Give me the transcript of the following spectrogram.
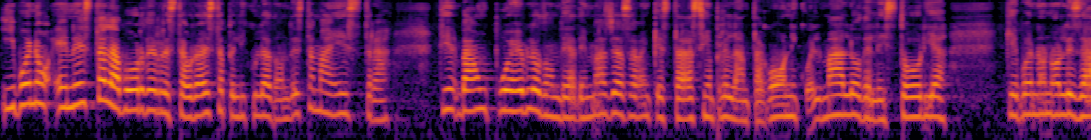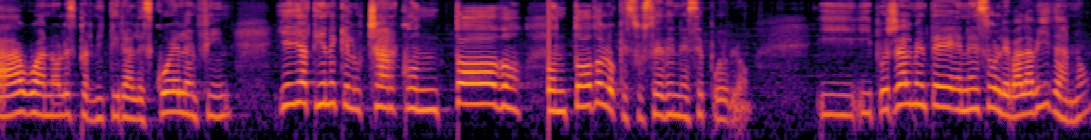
Y bueno, en esta labor de restaurar esta película donde esta maestra va a un pueblo donde además ya saben que está siempre el antagónico, el malo de la historia, que bueno, no les da agua, no les permitirá la escuela, en fin. Y ella tiene que luchar con todo, con todo lo que sucede en ese pueblo. Y, pues realmente en eso le va la vida, ¿no?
